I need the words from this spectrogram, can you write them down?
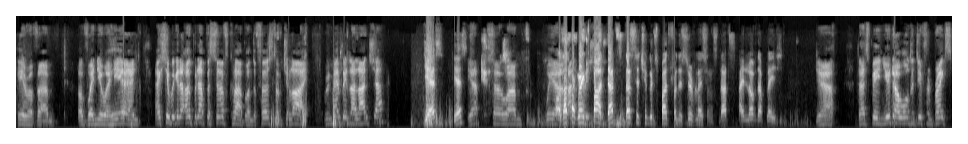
here of um, of when you were here. And actually, we're going to open up a surf club on the 1st of July. Remember La Lancha? Yes, yes. Yeah. So um, we are. Oh, that's a great spot. That's that's such a good spot for the surf lessons. That's I love that place. Yeah, that's been. You know all the different breaks.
